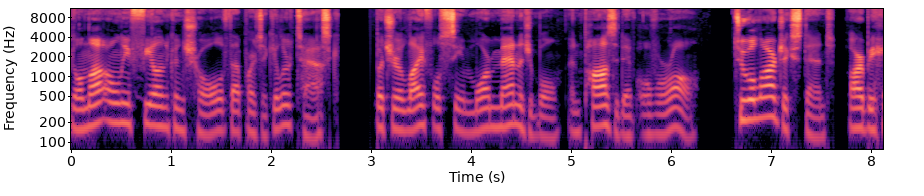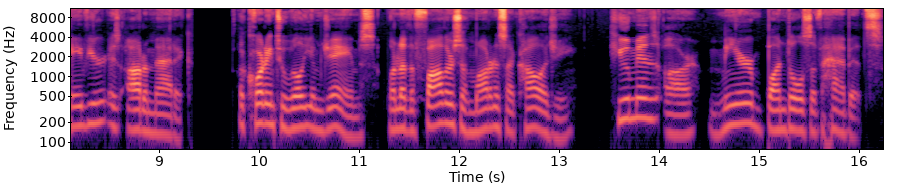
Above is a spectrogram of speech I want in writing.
you'll not only feel in control of that particular task, but your life will seem more manageable and positive overall. To a large extent, our behavior is automatic. According to William James, one of the fathers of modern psychology, humans are mere bundles of habits.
